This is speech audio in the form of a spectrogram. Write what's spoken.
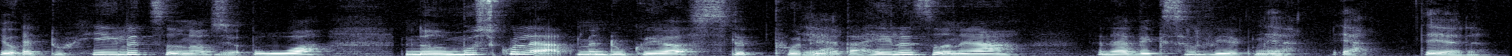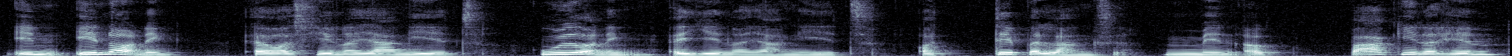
Jo. At du hele tiden også jo. bruger noget muskulært, men du kan også slippe på det. Ja. At der hele tiden er den her vekselvirkning. Ja, ja, det er det. En indånding er også yin og yang i et. Udånding er yin og yang i et. Og det er balance. Men at bare give dig hen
